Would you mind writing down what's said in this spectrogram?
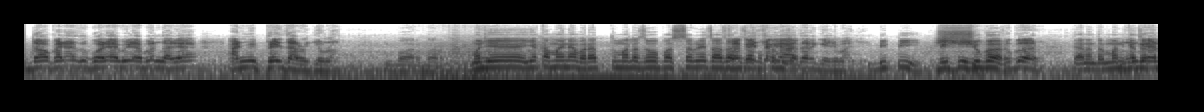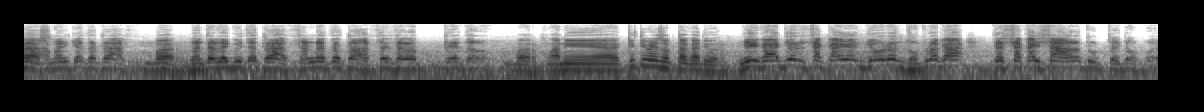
दवाखान्यात गोळ्या बिळ्या बंद झाल्या आणि मी फ्रेश झालो जीवनात बर बर. म्हणजे एका महिन्याभरात तुम्हाला जवळपास सगळेच आजार सगळे सगळे. आजार गेले माझे. बीपी BP, शुगर शुगर त्यानंतर मनक्याचा मुंग्याला, त्रास. मणक्याचा त्रास. बर. नंतर लघवीचा त्रास संडाचा त्रास ते सगळं फ्रेश झालं. बर. आणि अ, किती वेळ झोपता गादीवर? मी गादीवर सकाळी जेवण झोपलं का तर सकाळी सहालाच उठतोय झोपत.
